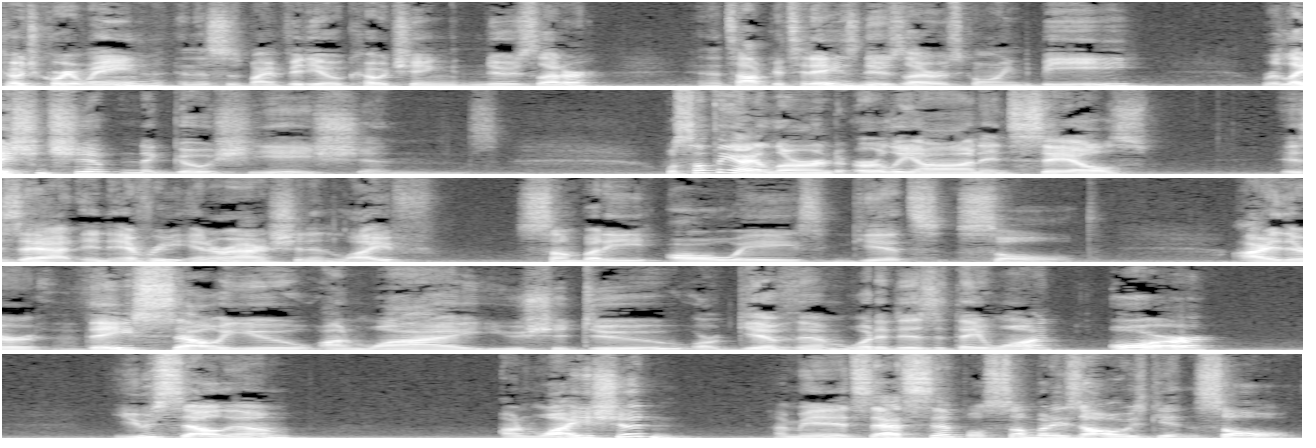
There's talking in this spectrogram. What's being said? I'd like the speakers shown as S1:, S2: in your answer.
S1: Coach Corey Wayne, and this is my video coaching newsletter. And the topic of today's newsletter is going to be relationship negotiations. Well, something I learned early on in sales is that in every interaction in life, somebody always gets sold. Either they sell you on why you should do or give them what it is that they want, or you sell them on why you shouldn't. I mean, it's that simple. Somebody's always getting sold.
